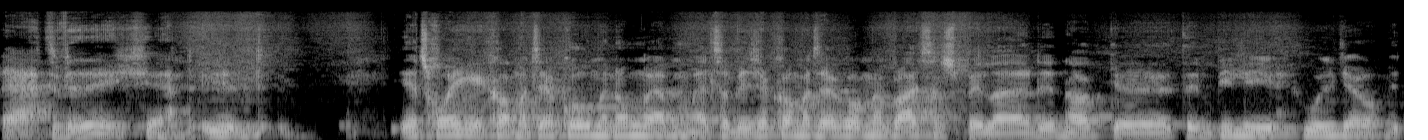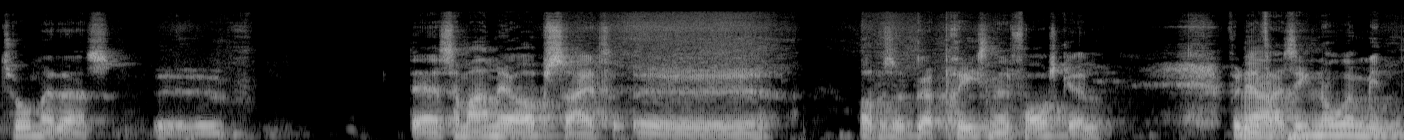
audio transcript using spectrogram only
ja, det ved jeg ikke. Ja, jeg, jeg tror ikke, jeg kommer til at gå med nogen af dem. Altså, hvis jeg kommer til at gå med Bryson-spillere, er det nok øh, den billige udgave med Tomatas. Øh, der er så meget mere upside, øh, og så gør prisen en forskel. For det er Ja. faktisk ikke nogen af mine...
